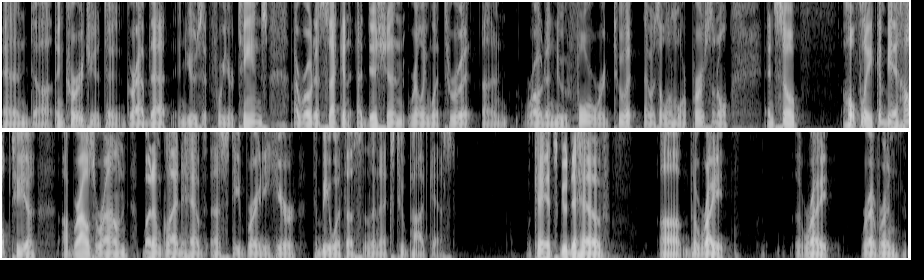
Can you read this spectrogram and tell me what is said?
and uh, encourage you to grab that and use it for your teens. I wrote a second edition, really went through it and wrote a new forward to it that was a little more personal. And so hopefully it can be a help to you. Uh, browse around, but I'm glad to have uh, Steve Brady here to be with us in the next two podcasts. Okay, it's good to have uh, the right, the right Reverend.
